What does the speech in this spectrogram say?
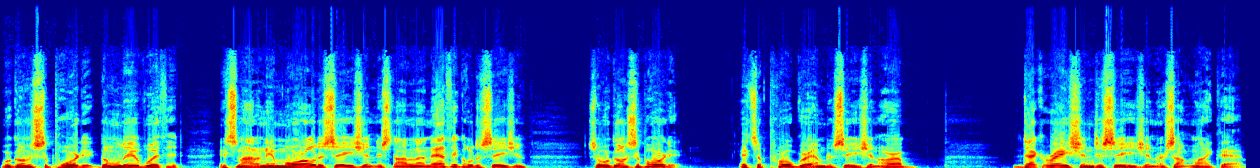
We're going to support it, going to live with it. It's not an immoral decision. It's not an unethical decision. So we're going to support it. It's a program decision or a decoration decision or something like that.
